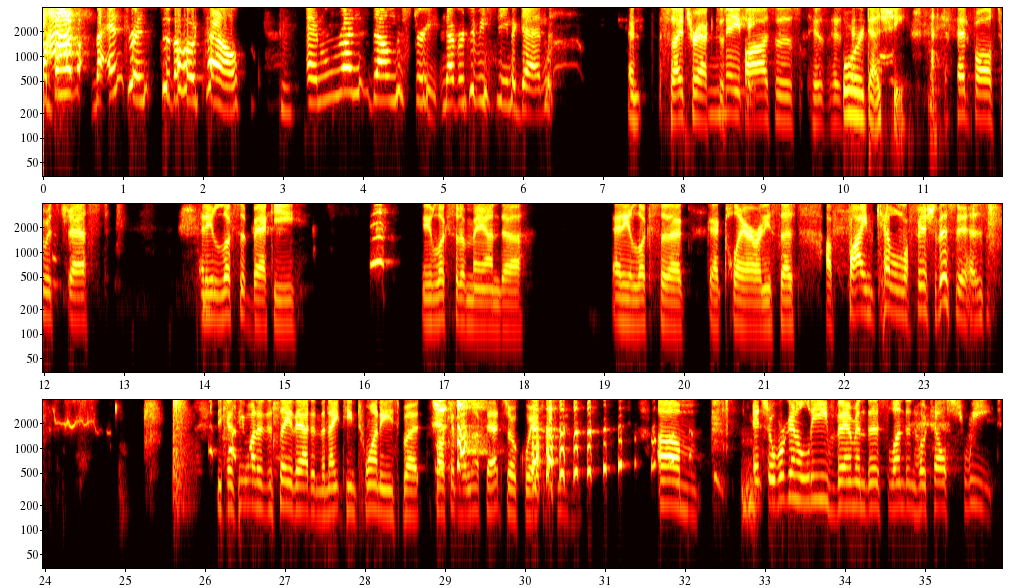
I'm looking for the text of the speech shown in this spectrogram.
above ah! the entrance to the hotel, hmm. and runs down the street, never to be seen again. And Sidetrack just Maybe. pauses. His his Or head, does she? his head falls to his chest, and he looks at Becky. And he looks at Amanda, and he looks at, at Claire, and he says, "A fine kettle of fish this is." Because he wanted to say that in the 1920s, but fuck it, they left that so quick. um, and so we're going to leave them in this London hotel suite,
